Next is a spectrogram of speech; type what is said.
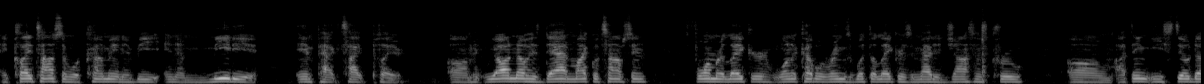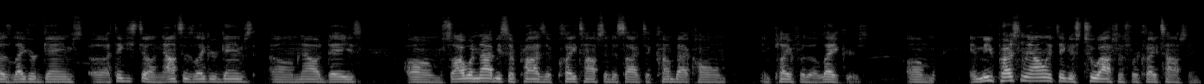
And Klay Thompson will come in and be an immediate impact type player. Um, we all know his dad, Mychal Thompson, former Laker, won a couple rings with the Lakers and Magic Johnson's crew. Um, I think he still does Laker games. Uh, I think he still announces Laker games um, nowadays. Um, so I would not be surprised if Klay Thompson decided to come back home and play for the Lakers. Um, and me personally, I only think it's two options for Klay Thompson.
